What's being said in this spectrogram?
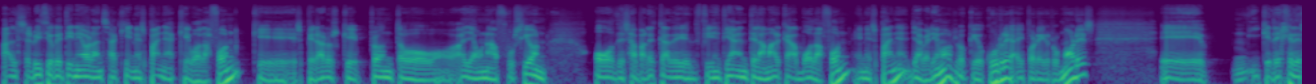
al servicio que tiene Orange aquí en España que Vodafone, que esperaros que pronto haya una fusión o desaparezca definitivamente la marca Vodafone en España. Ya veremos lo que ocurre, hay por ahí rumores. Eh, y que deje de...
